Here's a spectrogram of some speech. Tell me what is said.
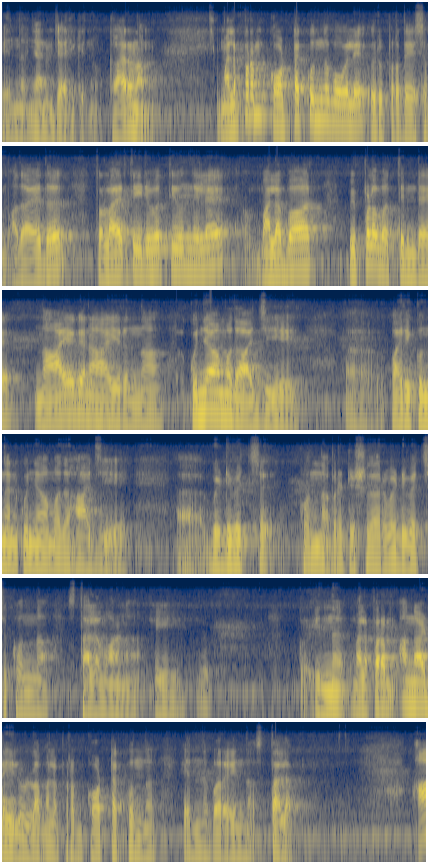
എന്ന് ഞാൻ വിചാരിക്കുന്നു. കാരണം മലപ്പുറം കോട്ടക്കുന്ന് പോലെ ഒരു പ്രദേശം അതായത് തൊള്ളായിരത്തി ഇരുപത്തി ഒന്നിലെ മലബാർ വിപ്ലവത്തിന്റെ നായകനായിരുന്ന കുഞ്ഞാമത് ഹാജിയെ വരിക്കുന്നൻ കുഞ്ഞാമത് ഹാജിയെ വെടിവെച്ച് കൊന്ന ബ്രിട്ടീഷുകാർ വെടിവെച്ച് കൊന്ന സ്ഥലമാണ് ഈ ഇന്ന് മലപ്പുറം അങ്ങാടിയിലുള്ള മലപ്പുറം കോട്ടക്കുന്ന് എന്ന് പറയുന്ന സ്ഥലം. ആ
